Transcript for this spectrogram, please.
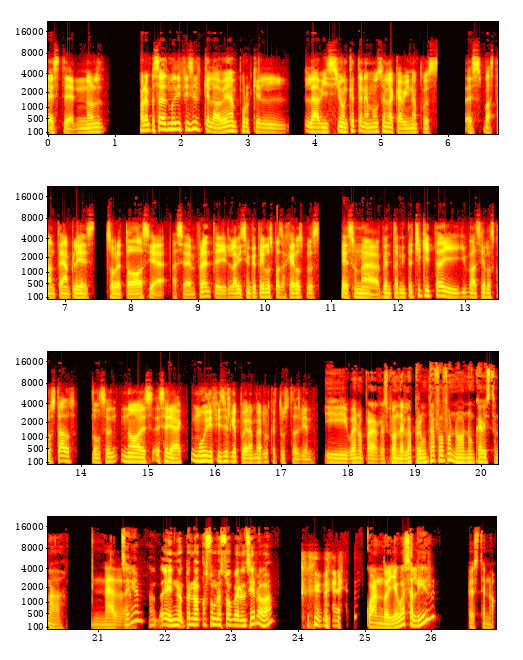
Este, no, para empezar es muy difícil que la vean porque la visión que tenemos en la cabina, pues, es bastante amplia, sobre todo hacia, hacia enfrente. Y la visión que tienen los pasajeros, pues, es una ventanita chiquita y va hacia los costados. Entonces, no, es, sería muy difícil que pudieran ver lo que tú estás viendo. Y bueno, para responder la pregunta, Fofo, no, nunca he visto nada. Nada. ¿En serio? Eh, pero no acostumbras a ver el cielo, ¿va? Cuando llego a salir, este no.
